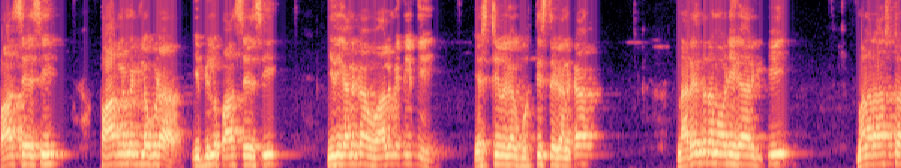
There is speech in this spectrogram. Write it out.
పాస్ చేసి పార్లమెంట్లో కూడా ఈ బిల్లు పాస్ చేసి ఇది కనుక వాల్మీకులకి ఎస్టీలుగా గుర్తిస్తే కనుక నరేంద్ర మోడీ గారికి మన రాష్ట్ర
